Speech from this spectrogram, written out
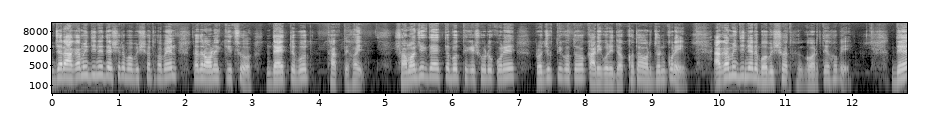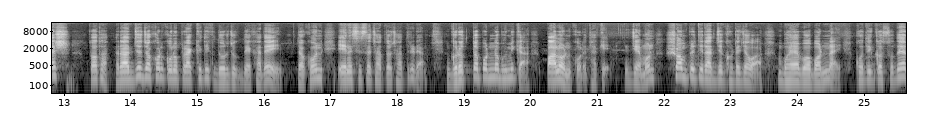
যারা আগামী দিনে দেশের ভবিষ্যৎ হবেন, তাদের অনেক কিছু দায়িত্ববোধ থাকতে হয়। সামাজিক দায়িত্ববোধ থেকে শুরু করে প্রযুক্তিগত কারিগরি দক্ষতা অর্জন করে আগামী দিনের ভবিষ্যৎ গড়তে হবে। দেশ তথা রাজ্যে যখন কোনো প্রাকৃতিক দুর্যোগ দেখা দেয়, তখন এনএসএসের ছাত্রছাত্রীরা গুরুত্বপূর্ণ ভূমিকা পালন করে থাকে। যেমন, সম্প্রতি রাজ্যে ঘটে যাওয়া ভয়াবহ বন্যায় ক্ষতিগ্রস্তদের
